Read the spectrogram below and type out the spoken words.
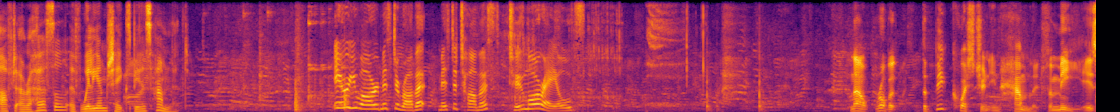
after a rehearsal of William Shakespeare's Hamlet. Here you are, Mr. Robert, Mr. Thomas. Two more ales. Now, Robert, the big question in Hamlet for me is.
